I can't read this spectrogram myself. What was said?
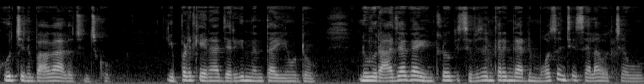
కూర్చుని బాగా ఆలోచించుకో. ఇప్పటికైనా జరిగిందంతా ఏమిటో? నువ్వు రాజాగా ఇంట్లోకి శివశంకరం గారిని మోసం చేసి ఎలా వచ్చావు?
